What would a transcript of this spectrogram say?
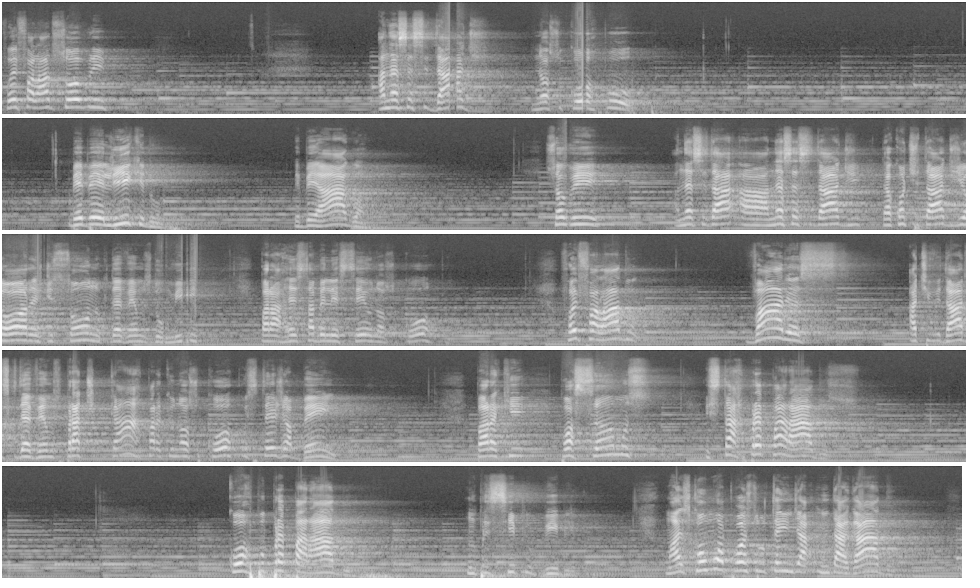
Foi falado sobre a necessidade do nosso corpo beber líquido, beber água, sobre a necessidade, a necessidade da quantidade de horas de sono que devemos dormir para restabelecer o nosso corpo. Foi falado várias atividades que devemos praticar para que o nosso corpo esteja bem, para que possamos estar preparados. Corpo preparado, um princípio bíblico. Mas como o apóstolo tem indagado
